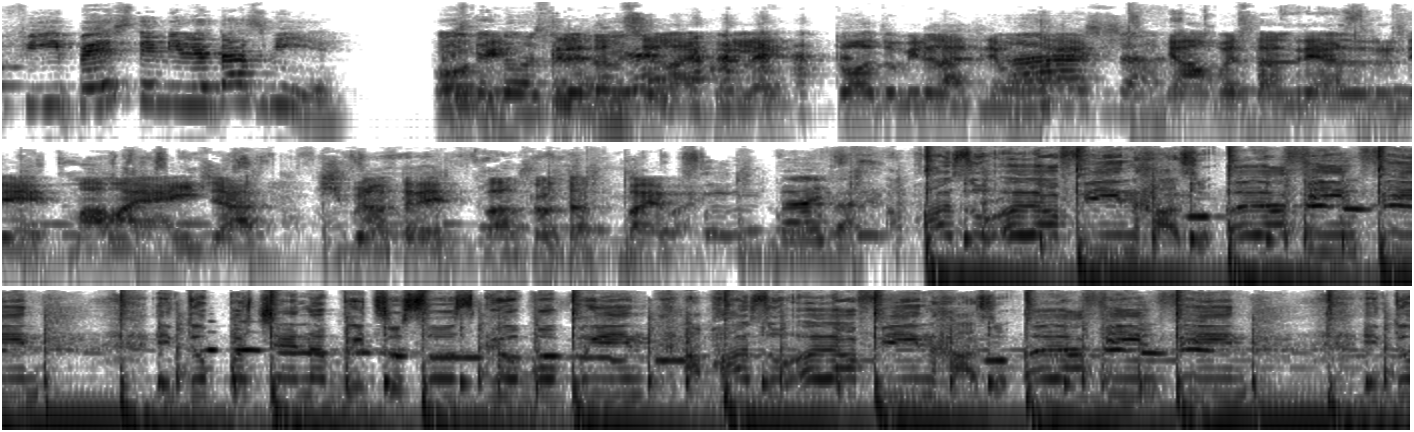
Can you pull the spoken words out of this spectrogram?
o fi peste, mi le dați mie. Ok, să le dăm și like-urile, totul vine la tine, Așa. Eu am fost Andrei alături de mama aici și până altare v-am salutat. Bye, bye. Bye, bye. Hazul ăla fin, hazul ăla fin, fin. Intru pe scenă, brițul sus, câbul prin. Am hazul ăla fin, hazul ăla fin, fin. Intru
